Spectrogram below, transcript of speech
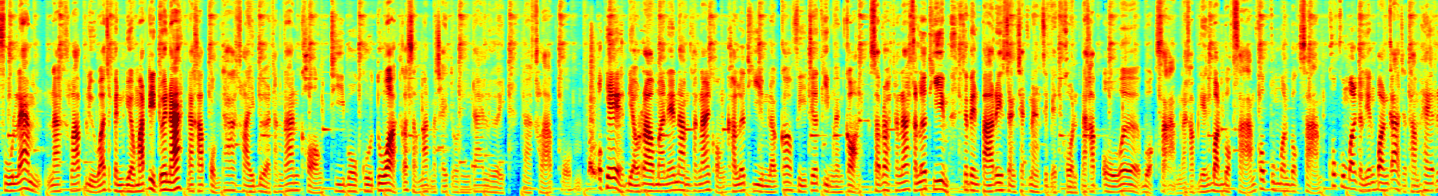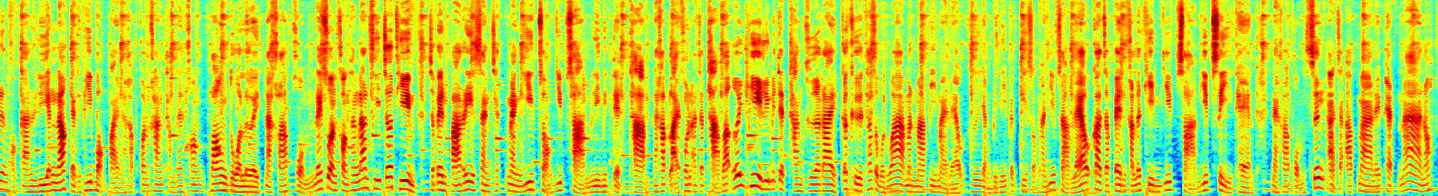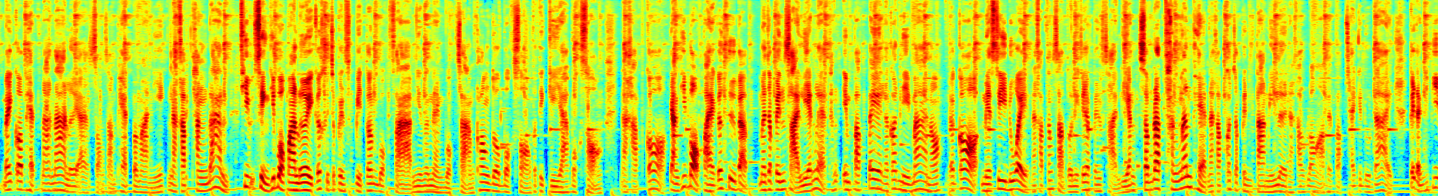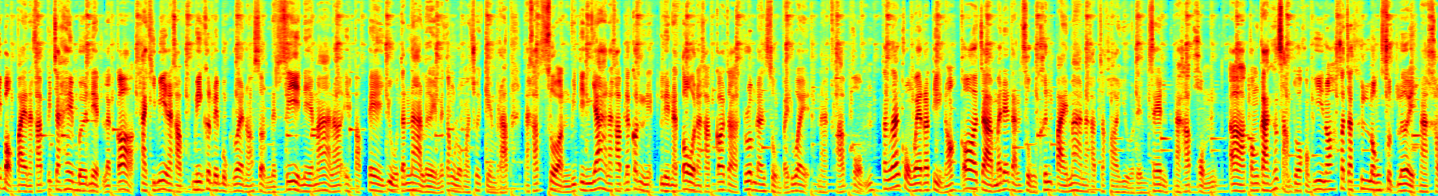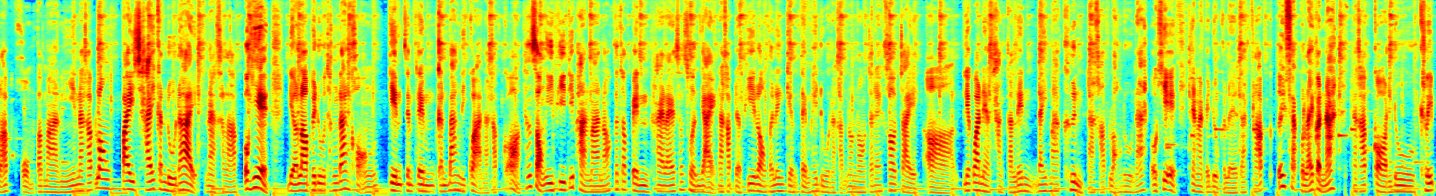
ฟูลแลมนะครับ หรือว่าจะเป็นเดียวมัดริดด้วยนะนะครับผมถ้าใครเบื่อทางด้านของทีโบกูตัวก็สามารถมาใช้ตัวนี้ได้เลยนะครับผมโอเค เดี๋ยวเรามาแนะนำทางด้านของ Color Team แล้วก็ฟีเจอร์ทีมกันก่อนสำหรับทางด้าน Color Team จะเป็นปารีสแซงต์แชร์กแมง11 คนนะครับโอเวอร์บวก3นะครับเลี้ยงบอลบวก3ควบคุมบอลบวก3ควบคุมบอลกับเลี้ยงบอลก็อาจจะทำให้เรื่องของการเลี้ยงเนาะอย่างที่พี่บอกไปนะครับค่อนข้างทำได้คล่องตัวเลยนะครับผมในส่วนของทางด้านฟีเจอร์ทีมจะเป็นปารีสแซงต์แชร์กแมง22 23 Limited Time นะครับ หลายคนอาจจะถามว่า เอ้ยพี่ Limited Time คืออะไร ก็คือถ้าสมมติว่ามันมาปีใหม่แล้ว ก็คืออย่างปีนี้เป็นปี 2023 แล้วก็จะเป็น Color Team 23 24 แทนนะครับผม ซึ่งอาจจะอัพมาในแพทหน้าเนาะ ไม่ก็แพทหน้าหน้าเลยอะสองสามแพทประมาณนี้นะครับ ทางด้านที่สิ่งที่บอกมาเลยก็คือจะเป็นสปีดต้นบวก3ยืนตำแหน่งบวก3คล่องตัวบวก2ปฏิกิริยาบวก2นะครับก็อย่างที่บอกไปก็คือแบบมันจะเป็นสายเลี้ยงแหละทั้งเอ็มปัปเป้แล้วก็เนม่าเนาะแล้วก็เมสซี่ด้วยนะครับทั้ง 3 ตัวนี้ก็จะเป็นสายเลี้ยงสำหรับทางนั่นแผนนะครับก็จะเป็นตามนี้เลยนะครับลองเอาไปปรับใช้กันดูได้ ก็อย่างที่พี่บอกไปนะครับพี่จะให้เบอร์เน็ตแล้วก็ฮาคิมินะครับวิ่งขึ้นไปบุกด้วยเนาะส่วนเมสซี่เนม่าแล้วเอ็มบัปเป้อยู่ด้านหน้าเลย ไม่ต้องลงมาช่วยเกมรับนะครับส่วนวิตินยานะครับแล้วก็เรนาโต้นะครับก็จะร่วมดันสูงไปด้วยนะครับผมทางด้านของเวรติเนาะก็จะไม่ได้ดันสูงขึ้นไปมากนะครับจะคอยอยู่ริมเส้นนะครับผมอกองกลางทั้ง 3 ตัวของพี่เนาะก็จะขึ้นลงสุดเลยนะครับผมประมาณนี้นะครับลององไปใช้กันดูได้นะครับ โอเค เดี๋ยวเราไปดูทางด้านของเกมเต็มๆกันบ้างดีกว่านะครับ ก็ทั้ง 2 EP ที่ผ่านมาเนาะก็จะเป็นไฮไลท์ซะส่วนใหญ่นะครับ เดี๋ยวพี่ลองไปเล่นเกมเต็มให้ดูนะครับ น้องๆจะได้เข้าใจเอ่อเรียกว่าแนวทางการเล่นได้มากขึ้นนะครับ ลองดูนะ โอเค ยังไงไปดูกันเลยนะครับ เอ้ยฝากกดไลค์ก่อนนะนะครับ ก่อนดูคลิป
